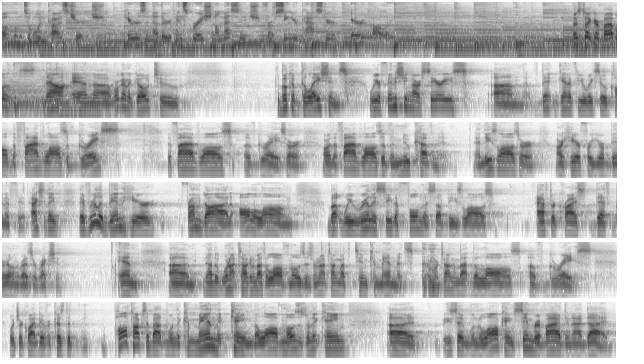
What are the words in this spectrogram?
Welcome to One Cause Church. Here is another inspirational message from Senior Pastor Eric Holler. Let's take our Bibles now and uh, we're going to go to the book of Galatians. We are finishing our series um, that began a few weeks ago called The Five Laws of Grace. The Five Laws of Grace, or, or the Five Laws of the New Covenant. And these laws are, are here for your benefit. Actually, they've, they've really been here from God all along, but we really see the fullness of these laws after Christ's death, burial, and resurrection. And um, now that we're not talking about the law of Moses, we're not talking about the Ten Commandments, we're talking about the laws of grace, which are quite different. Because Paul talks about when the commandment came, the law of Moses, when it came, uh, he said, when the law came, sin revived and I died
